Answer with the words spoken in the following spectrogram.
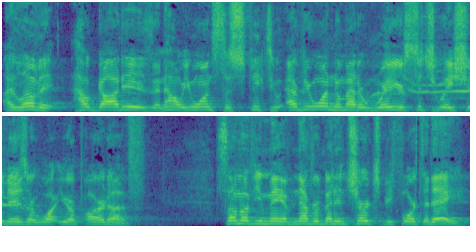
I love it how God is and how He wants to speak to everyone, no matter where your situation is or what you're a part of. Some of you may have never been in church before today,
